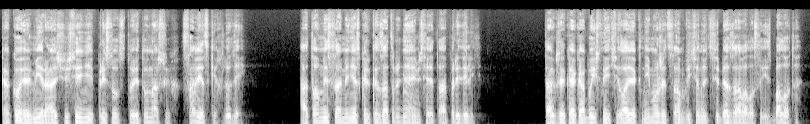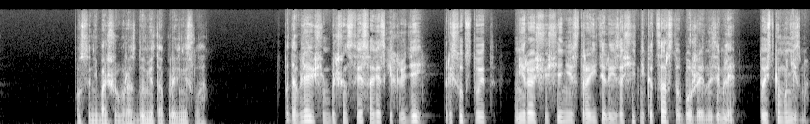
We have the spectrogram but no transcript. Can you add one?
какое мироощущение присутствует у наших советских людей? А то мы сами несколько затрудняемся это определить. Так же, как обычный человек не может сам вытянуть себя за волосы из болота. После небольшого раздумья та произнесла. В подавляющем большинстве советских людей присутствует мироощущение строителя и защитника Царства Божия на земле, то есть коммунизма.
